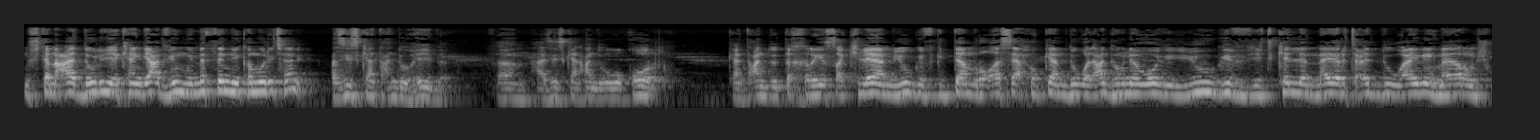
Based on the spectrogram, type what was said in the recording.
مجتمعات دولية كان قاعد فيهم ويمثلني كموريتاني. عزيز كانت عنده هيبة فاهم؟ عزيز كان عنده وقور كانت عنده تخريصة كلام يوقف قدام رؤساء حكام دول عندهم نووذي يوقف يتكلم ما يرتعد وعينيه ما يرمشوا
